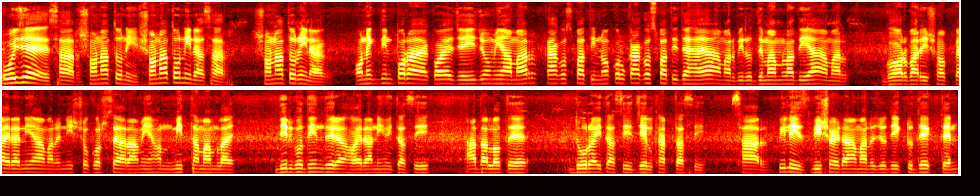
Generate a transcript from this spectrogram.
ওই যে স্যার, সনাতনী, সনাতনীরা স্যার, সনাতনীরা। অনেকদিন পরা কয় যে, এই জমি আমার কাগজপাতি, নকল কাগজপাতি দেখায় আমার বিরুদ্ধে মামলা দিয়া আমার ঘর বাড়ি সব কায়রা নিয়ে আমার নিঃস্ব করছে আর আমি এখন মিথ্যা মামলায় দীর্ঘদিন ধরে হয়রানি হইতাছি। আদালতে দৌড়াইতাছি, জেল খাটতাছি। স্যার, প্লিজ বিষয়টা আমার যদি একটু দেখতেন।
